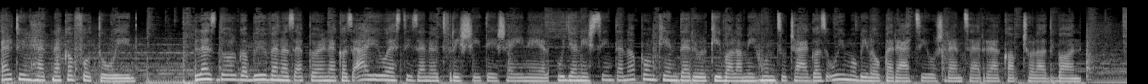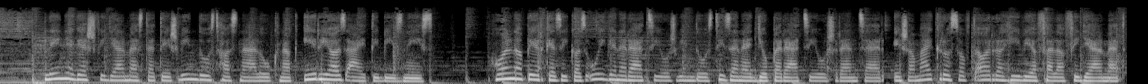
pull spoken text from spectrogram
eltűnhetnek a fotóid. Lesz dolga bőven az Apple-nek az iOS 15 frissítéseinél, ugyanis szinte naponként derül ki valami huncucság az új mobil operációs rendszerrel kapcsolatban. Lényeges figyelmeztetés Windows-t használóknak, írja az IT Business. Holnap érkezik az új generációs Windows 11 operációs rendszer, és a Microsoft arra hívja fel a figyelmet,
